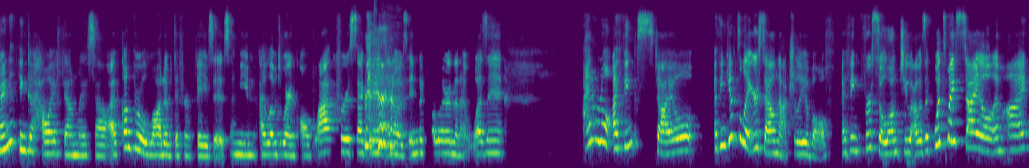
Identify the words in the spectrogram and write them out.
Trying to think of how I found myself. I've gone through a lot of different phases. I mean, I loved wearing all black for a second, and I was into color, and then I wasn't. I don't know. I think style, I think you have to let your style naturally evolve. I think for so long too, I was like, what's my style? Am I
